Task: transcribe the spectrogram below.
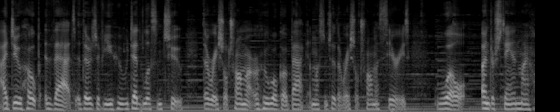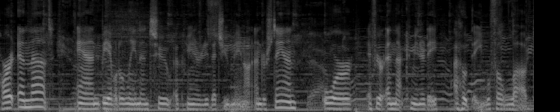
I do hope that those of you who did listen to the racial trauma or who will go back and listen to the racial trauma series will understand my heart in that and be able to lean into a community that you may not understand. Or if you're in that community, I hope that you will feel loved,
